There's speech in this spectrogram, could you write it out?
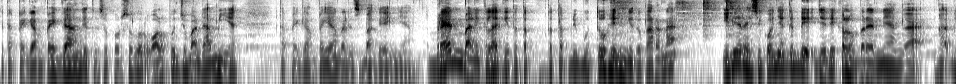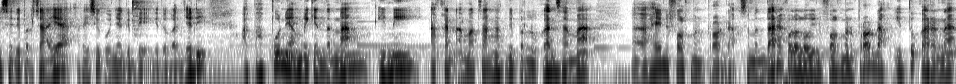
Kita pegang-pegang gitu syukur-syukur walaupun cuma dummy ya kita pegang-pegang dan sebagainya. Brand balik lagi tetap tetap dibutuhin gitu karena ini resikonya gede. Jadi kalau brandnya nggak nggak bisa dipercaya resikonya gede gitu kan. Jadi apa pun yang bikin tenang ini akan amat sangat diperlukan sama uh, high involvement product. Sementara kalau low involvement product itu karena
